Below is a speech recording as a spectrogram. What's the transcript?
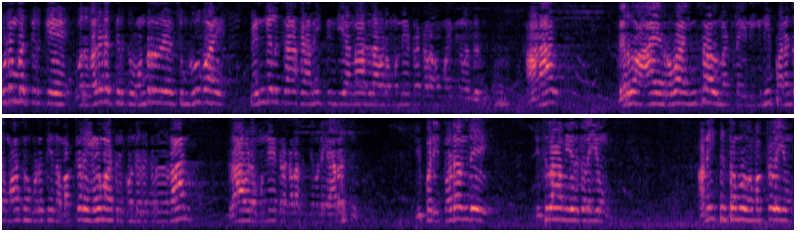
குடும்பத்திற்கு ஒரு வருடத்திற்கு ஒன்றரை லட்சம் ரூபாய் பெண்களுக்காக அனைத்து இந்திய அண்ணா திராவிட முன்னேற்ற கழகம் வழங்கி வந்தது. ஆனால் வெறும் ஆயிரம் ரூபாய் இன்ஸ்டால்மெண்ட்ல இன்னைக்கு நீ பன்னெண்டு மாசம் கொடுத்து இந்த மக்களை ஏமாற்றிக் கொண்டிருக்கிறது தான் திராவிட முன்னேற்ற கழகத்தினுடைய அரசு. இப்படி தொடர்ந்து இஸ்லாமியர்களையும் அனைத்து சமூக மக்களையும்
